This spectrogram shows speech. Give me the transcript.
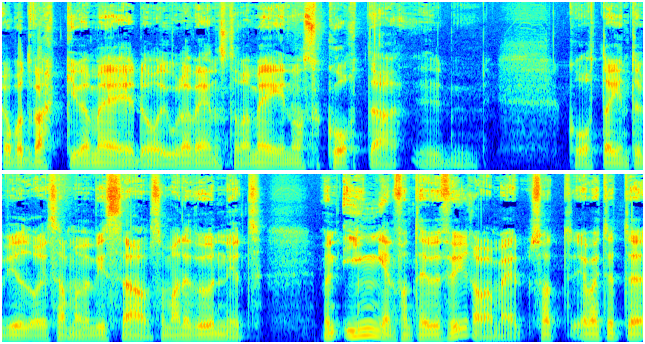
Robert Wacki var med och Ola Wenström var med i några så korta, korta intervjuer i samband med vissa som hade vunnit. Men ingen från TV4 var med. Så att jag vet inte,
